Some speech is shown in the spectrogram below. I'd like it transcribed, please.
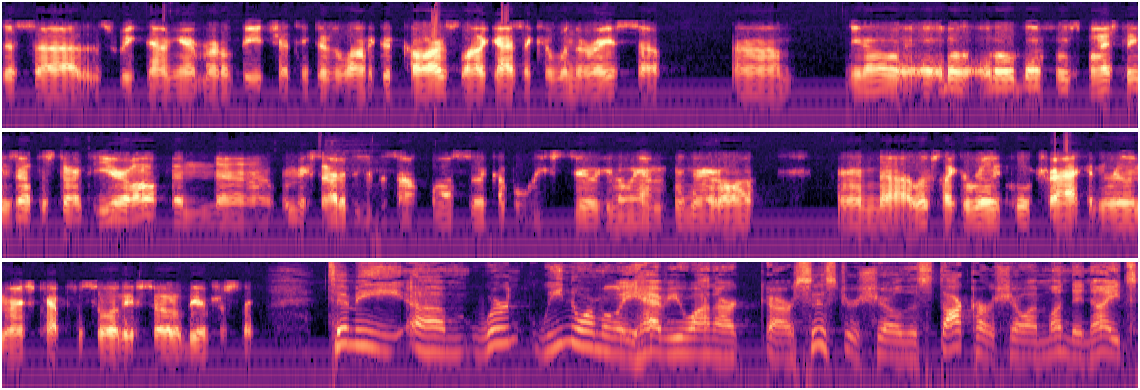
this uh, this week down here at Myrtle Beach. I think there's a lot of good cars, a lot of guys that could win the race. So, um, you know, it'll it'll definitely spice things up to start the year off. And uh, I'm excited to get to South Boston in a couple weeks too. You know, we haven't been there at all, and uh, looks like a really cool track and really nice cap facility. So it'll be interesting. Timmy, um, we're, we normally have you on our, our sister show, the Stock Car Show, on Monday nights.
